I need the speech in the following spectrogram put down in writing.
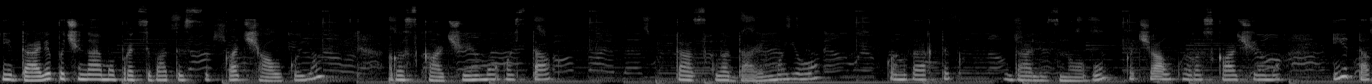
І далі починаємо працювати з качалкою. Розкачуємо ось так та складаємо його конвертик. Далі знову качалкою розкачуємо і так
